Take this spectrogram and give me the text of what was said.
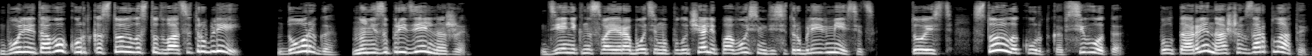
Более того, куртка стоила 120 рублей. Дорого, но не запредельно же. Денег на своей работе мы получали по 80 рублей в месяц. То есть стоила куртка всего-то полторы наших зарплаты.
